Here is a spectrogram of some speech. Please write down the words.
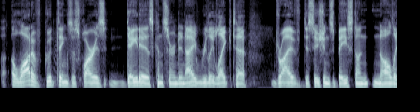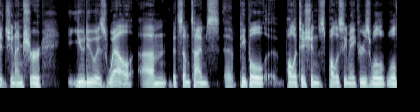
a, a lot of good things as far as data is concerned, and I really like to drive decisions based on knowledge, and I'm sure you do as well. Um, but sometimes uh, people, politicians, policymakers will will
